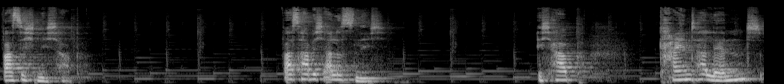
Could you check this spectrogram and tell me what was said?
Was ich nicht habe. Was habe ich alles nicht? Ich habe kein Talent,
